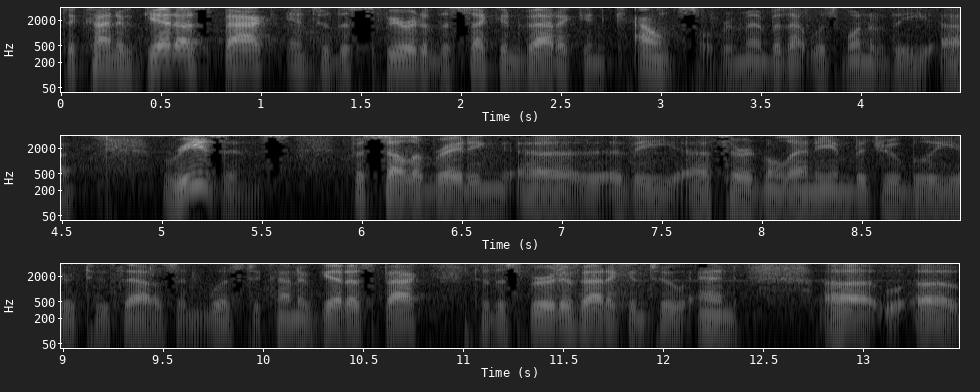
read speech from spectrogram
to kind of get us back into the spirit of the Second Vatican Council. Remember, that was one of the uh, reasons for celebrating uh, the uh, third millennium, the Jubilee year 2000, was to kind of get us back to the spirit of Vatican II. And uh, uh,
